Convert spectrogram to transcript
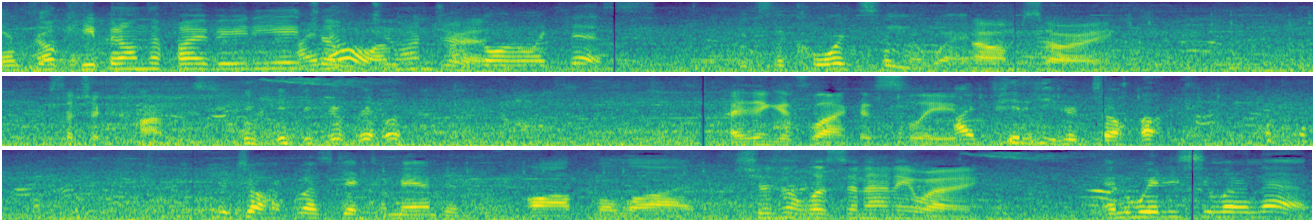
Anthony, No, oh, keep it on the 588 I till know. I'm, 200. I'm going like this. It's the cords in the way. Oh, I'm sorry. Such a cunt. You really? I think it's lack of sleep. I pity your dog. your dog must get commanded an awful lot. She doesn't listen anyway. And where did she learn that?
